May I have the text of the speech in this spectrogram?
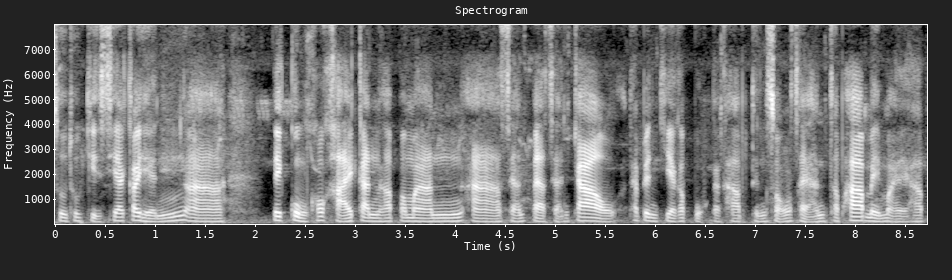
ซูซูกิเซียสก็เห็นอ่าในกลุ่มเขาขายกันครับประมาณอ่าแสนแปดแสนเก้าถ้าเป็นเกียร์กระปุกนะครับถึง2 0 0แสนสภาพใหม่ๆครับ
